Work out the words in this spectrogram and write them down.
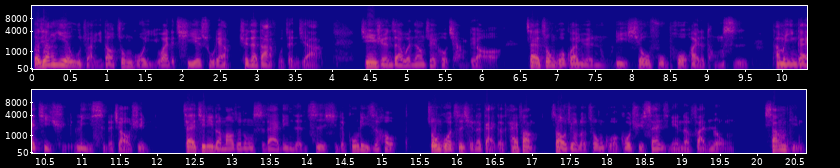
而将业务转移到中国以外的企业数量却在大幅增加。经济学人在文章最后强调，在中国官员努力修复破坏的同时，他们应该汲取历史的教训。在经历了毛泽东时代令人窒息的孤立之后，中国之前的改革开放造就了中国过去三十年的繁荣。商品、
